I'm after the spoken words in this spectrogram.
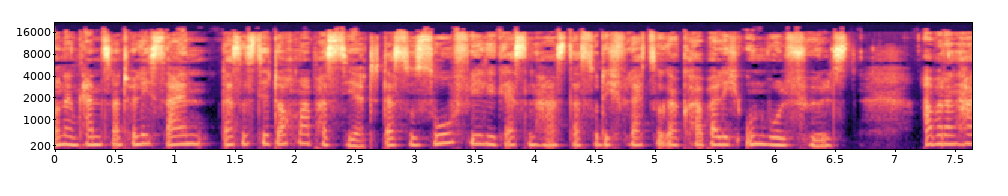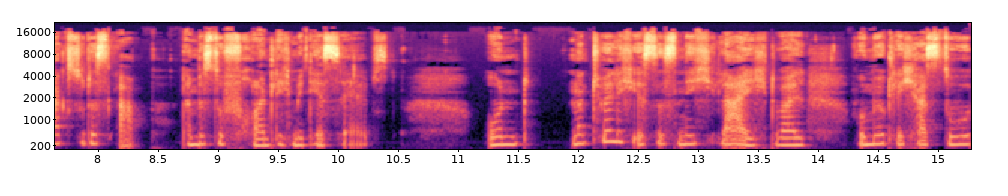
Und dann kann es natürlich sein, dass es dir doch mal passiert, dass du so viel gegessen hast, dass du dich vielleicht sogar körperlich unwohl fühlst. Aber dann hakst du das ab. Dann bist du freundlich mit dir selbst. Und natürlich ist es nicht leicht, weil womöglich hast du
